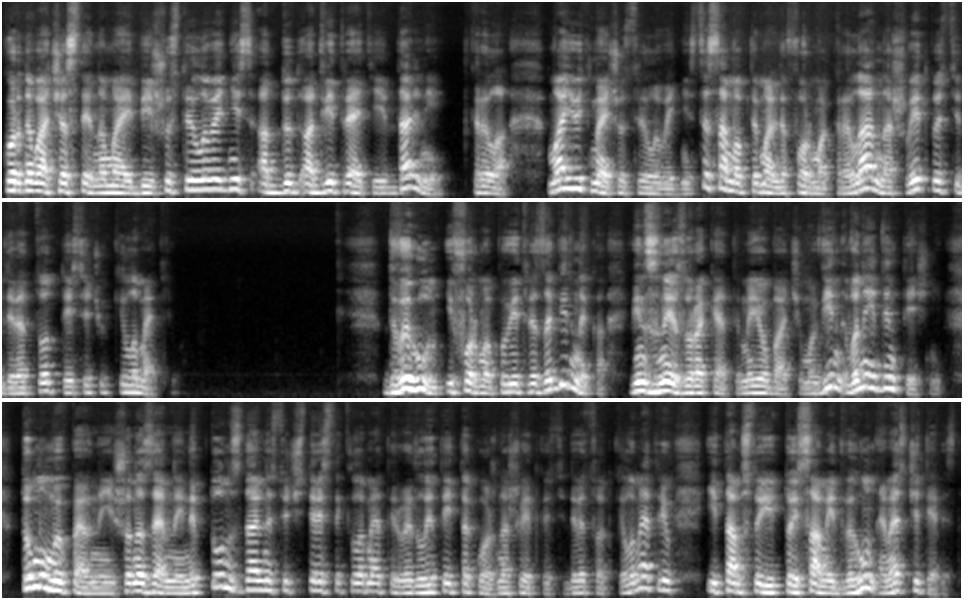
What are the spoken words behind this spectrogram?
Корнева частина має більшу стріловидність, а, дві треті дальні крила мають меншу стріловидність. Це саме оптимальна форма крила на швидкості 900 тисяч кілометрів. Двигун і форма повітрязабірника, він знизу ракети, ми його бачимо, він, вони ідентичні. Тому ми впевнені, що наземний Нептун з дальністю 400 км летить також на швидкості 900 км, і там стоїть той самий двигун МС-400.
